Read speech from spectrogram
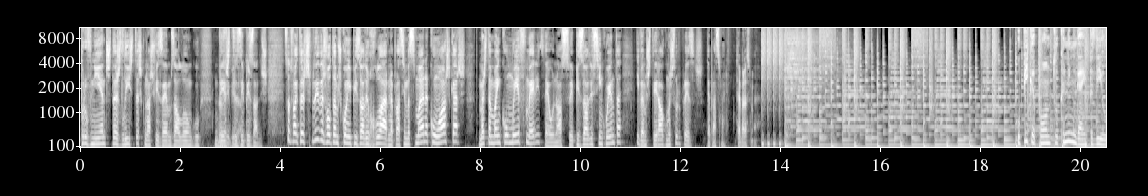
provenientes das listas que nós fizemos ao longo Dos destes episódios. episódios. São de facto as despedidas. Voltamos com um episódio regular na próxima semana, com Oscars, mas também com uma efeméride. É o nosso episódio 50 e vamos ter algumas surpresas. Até para a semana. Até para a semana. O pica-ponto que ninguém pediu.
